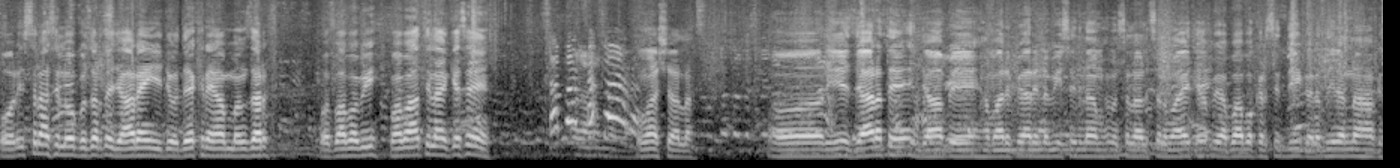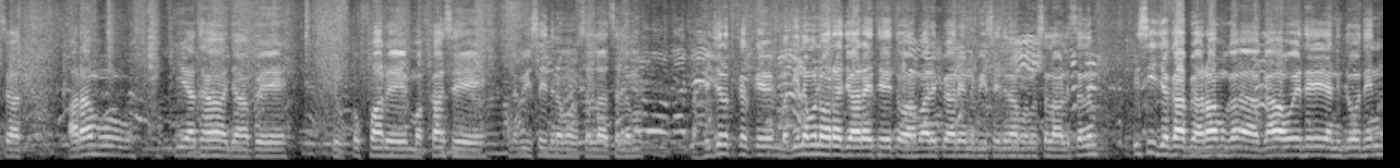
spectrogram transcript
اور اس طرح سے لوگ گزرتے جا رہے ہیں، یہ جو دیکھ رہے ہیں آپ منظر۔ اور بابا بھی، بابا آتے لائیں کیسے ہیں؟ ماشاء اللہ اور یہ زیارت ہے جہاں پہ ہمارے پیارے نبی سیدنا محمد صلی اللہ علیہ وسلم آئے تھے، یہاں پہ ابا بکر صدیق رضی اللہ کے ساتھ آرام کیا تھا، جہاں پہ جو کفار مکہ سے نبی سیدنا محمد صلی اللہ علیہ وسلم ہجرت کر کے مدینہ منورہ جا رہے تھے۔ تو ہمارے پیارے نبی سیدنا محمد صلی اللہ علیہ وسلم اسی جگہ پہ آرام گاہ ہوئے تھے یعنی دو دن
